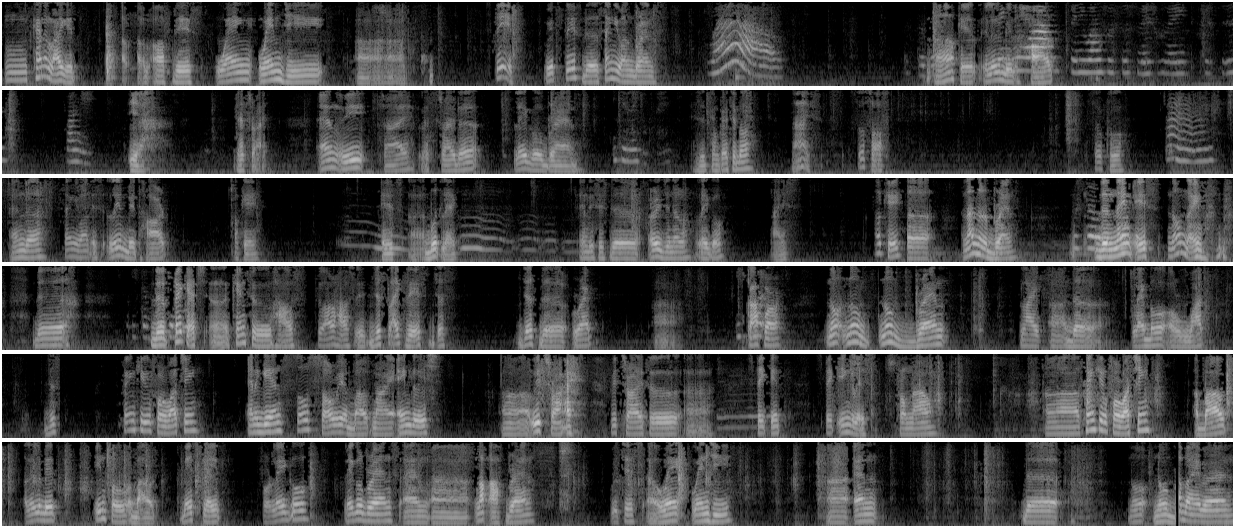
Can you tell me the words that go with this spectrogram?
mm, kind of like it of, of- of this Wang Wenji uh, Steve with Steve the Sengyuan brand Wow. That's the best. Ah, okay a little bit hard 21 versus Leslie versus Funny. Yeah, that's right. And we try, let's try the Lego brand. It's a Lego Is it compatible? Nice, so soft, so cool. And the second one is a little bit hard. Okay. It's uh, bootleg. And this is the original Lego. Nice. Okay. Uh, another brand. The name is no name. The the package uh, came to house to our house. Is just like this. Just just the wrap uh, cover no no no brand like uh, the label or what. Just thank you for watching. And again so sorry about my english. Uh, we try we try to uh, speak it speak english from now. Uh, thank you for watching. About a little bit info about base plate for Lego, Lego brands and uh, knockoff brands, which is uh, Wen- Wenji uh, and the no no bye bye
